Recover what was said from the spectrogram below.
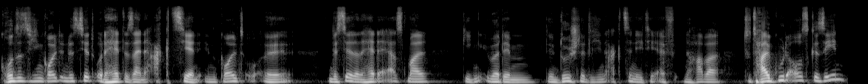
grundsätzlich in Gold investiert oder hätte seine Aktien in Gold äh, investiert, dann hätte er erstmal gegenüber dem, dem durchschnittlichen Aktien-ETF-Inhaber total gut ausgesehen,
